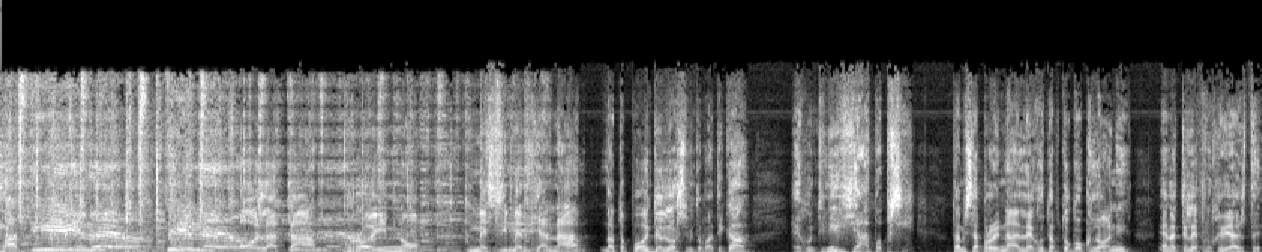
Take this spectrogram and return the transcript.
Μα τι λέω, τι λέω. Όλα τα πρωινό μεσημεριανά, να το πω εντελώς συμπτωματικά, έχουν την ίδια άποψη. Τα μισά πρωινά ελέγχονται από τον κοκλόνη, ένα τηλέφωνο χρειάζεται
